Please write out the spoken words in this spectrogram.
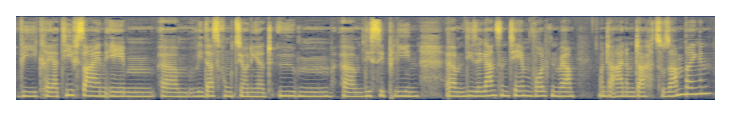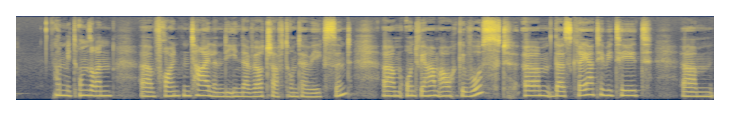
wie kreativ sein eben, ähm, wie das funktioniert, üben, ähm, Disziplin. Ähm, diese ganzen Themen wollten wir unter einem Dach zusammenbringen und mit unseren äh, Freunden teilen, die in der Wirtschaft unterwegs sind. Ähm, und wir haben auch gewusst, ähm, dass Kreativität ähm,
